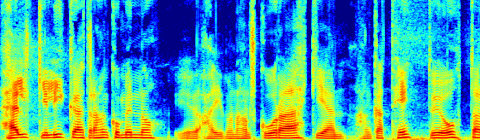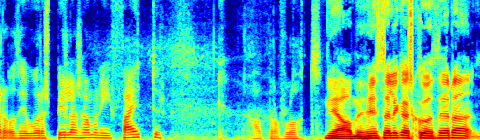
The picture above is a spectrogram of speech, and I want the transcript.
Helgi líka eftir að hann kom inn á ég, menna hann skoraði ekki en hann gætt tengt við óttar og þeir voru að spila saman í fætur. Það var bara flott. Já, mér finnst það líka sko þegar að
